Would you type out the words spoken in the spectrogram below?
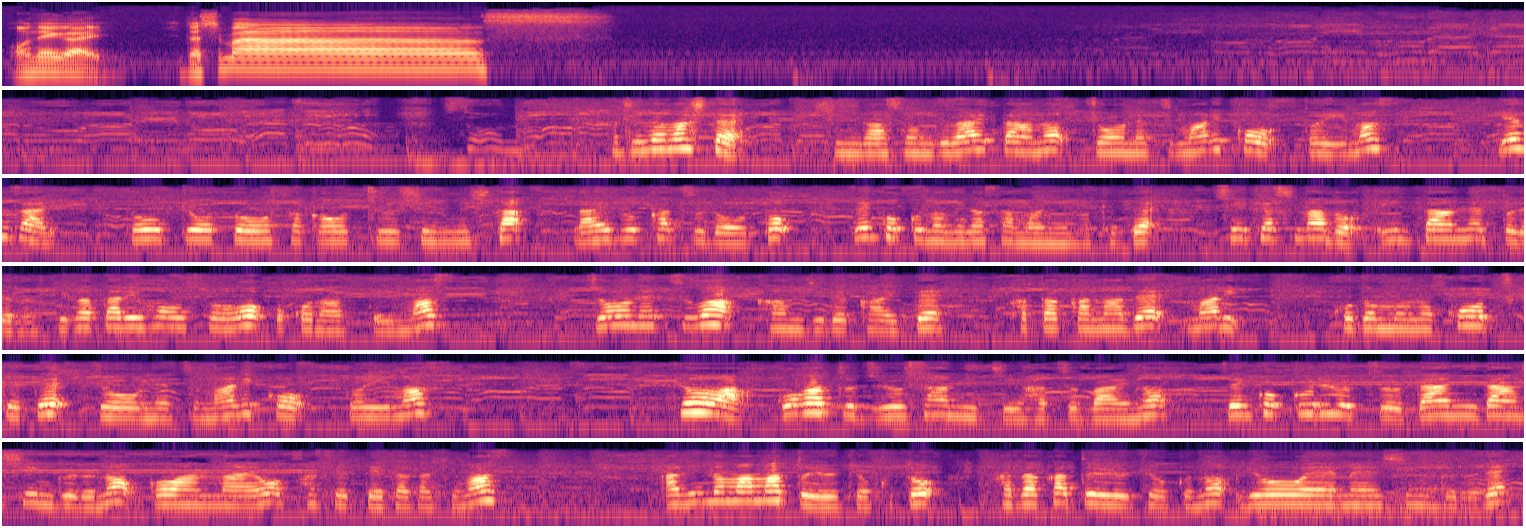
お願いいたします。はじめまして、シンガーソングライターの情熱マリコと言います。現在、東京と大阪を中心にしたライブ活動と全国の皆様に向けてツイキャスなどインターネットでの弾き語り放送を行っています。情熱は漢字で書いて、カタカナでマリ、子供の子をつけて情熱マリコと言います。今日は5月13日発売の全国流通第2弾シングルのご案内をさせていただきます。ありのままという曲と裸という曲の両 A 名シングルで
